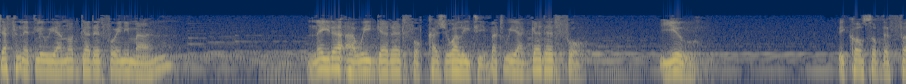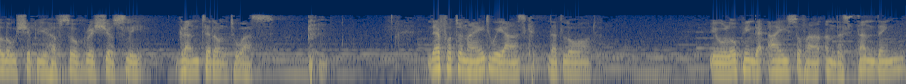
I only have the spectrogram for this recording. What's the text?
Definitely, we are not gathered for any man, neither are we gathered for casuality, but we are gathered for you because of the fellowship you have so graciously granted unto us. Therefore, tonight we ask that, Lord, you will open the eyes of our understanding.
